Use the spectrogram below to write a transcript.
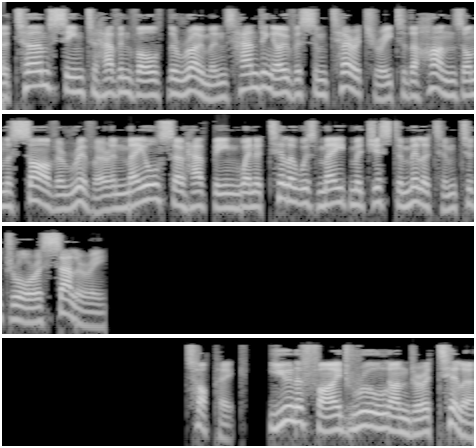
The term seemed to have involved the Romans handing over some territory to the Huns on the Sava River and may also have been when Attila was made Magister Militum to draw a salary. Unified rule under Attila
